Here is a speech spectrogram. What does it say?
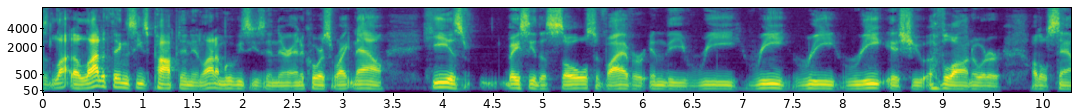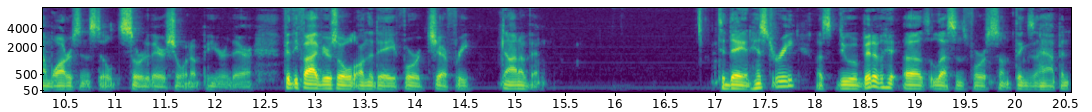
a lot a lot of things he's popped in, in a lot of movies he's in there, and of course right now he is basically the sole survivor in the re re re re issue of Law and Order. Although Sam Waterston is still sort of there, showing up here and there. 55 years old on the day for Jeffrey Donovan. today in history. Let's do a bit of uh, lessons for some things that happened.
